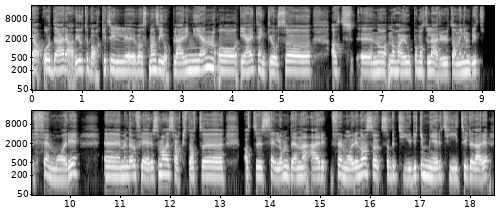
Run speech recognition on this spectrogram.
Ja, og der er vi jo tilbake til eh, hva skal man si, opplæring igjen. Og jeg tenker jo også at eh, nå, nå, har jo på en måte lærerutdanningen blitt femårig, eh, men det er jo flere som har sagt at, eh, at selv om den er femårig nå, så, så, betyr det ikke mer tid til det der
